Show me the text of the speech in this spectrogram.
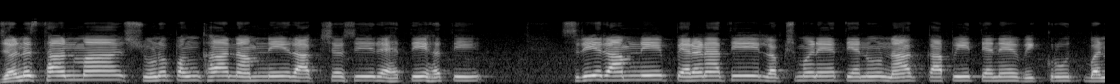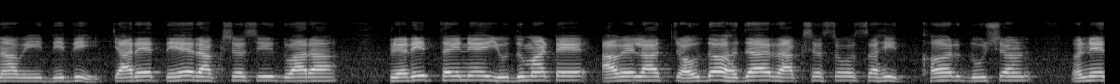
જનસ્થાનમાં શુણપંખા નામની રાક્ષસી રહેતી હતી. શ્રીરામની પ્રેરણાથી લક્ષ્મણે તેનું નાક કાપી તેને વિકૃત બનાવી દીધી. ત્યારે તે રાક્ષસી દ્વારા પ્રેરિત થઈને યુદ્ધ માટે આવેલા ચૌદ હજાર રાક્ષસો સહિત ખર, દૂષણ અને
